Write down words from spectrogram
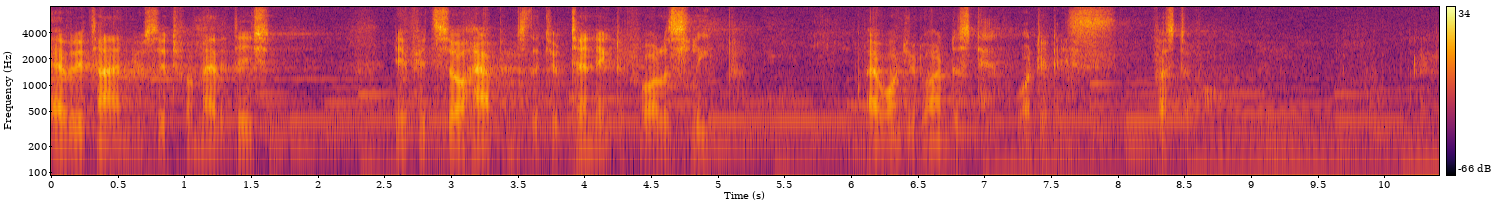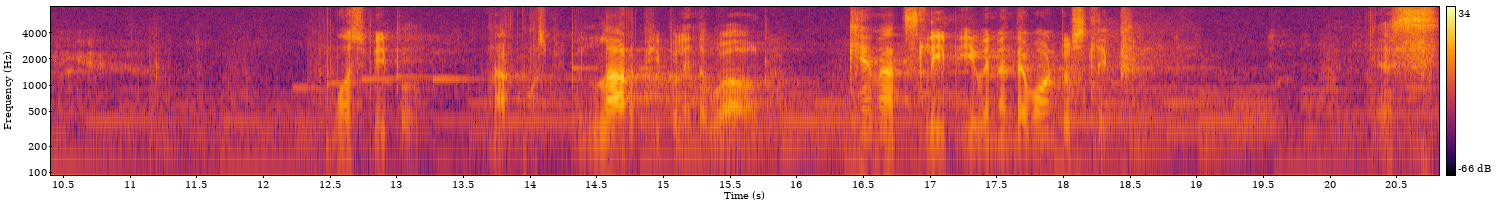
Every time you sit for meditation, if it so happens that you're tending to fall asleep, I want you to understand what it is, first of all. Most people, not most people, a lot of people in the world cannot sleep even when they want to sleep. Yes.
